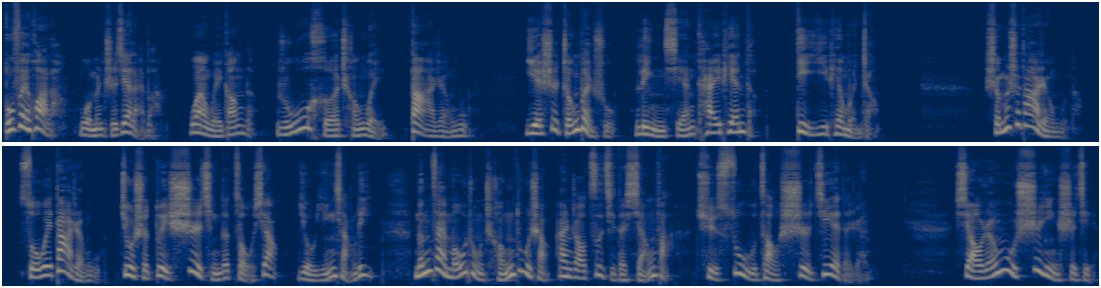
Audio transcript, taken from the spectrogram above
不废话了，我们直接来吧。万维刚的《如何成为大人物》，也是整本书领衔开篇的第一篇文章。什么是大人物呢？所谓大人物，就是对事情的走向有影响力，能在某种程度上按照自己的想法去塑造世界的人。小人物适应世界，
